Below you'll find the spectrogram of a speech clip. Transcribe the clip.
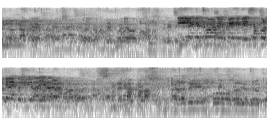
Y lo de las colchonetas esas Sí, es que estaban en medio. Esa porque la que olvidó de Que ahora tiene un poco motor, yo creo que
